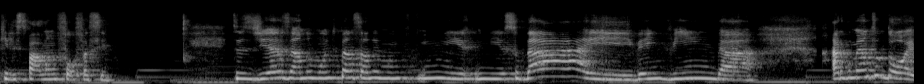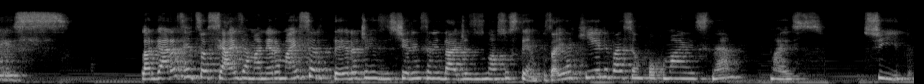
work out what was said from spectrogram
que eles falam fofa-se. Esses dias ando muito pensando muito nisso. Dai, bem-vinda. Argumento 2. Largar as redes sociais é a maneira mais certeira de resistir à insanidade dos nossos tempos. Aí aqui ele vai ser um pouco mais, né? Mais xiita.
